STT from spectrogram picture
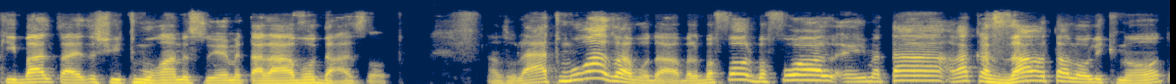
קיבלת איזושהי תמורה מסוימת על העבודה הזאת, אז אולי התמורה זה עבודה, אבל בפועל, בפועל, אם אתה רק עזרת לו לקנות,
